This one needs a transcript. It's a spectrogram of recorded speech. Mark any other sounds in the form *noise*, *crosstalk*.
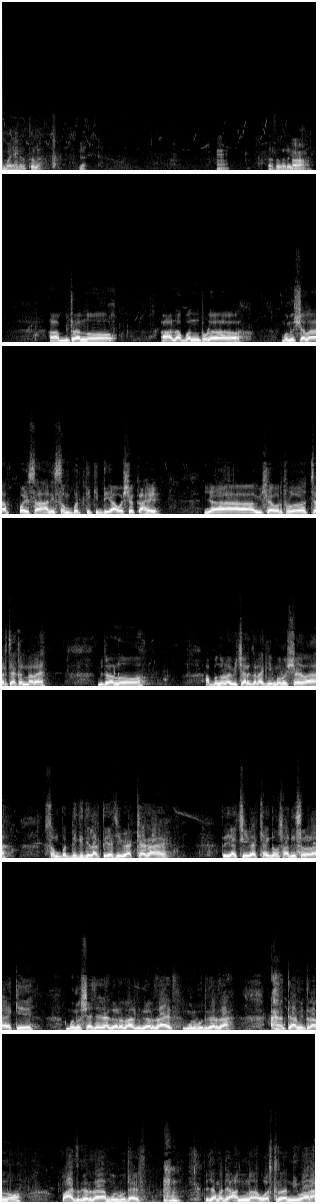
माहिती का चला या. असं करायचं. हा मित्रांनो आज आपण थोडं मनुष्याला पैसा आणि संपत्ती किती आवश्यक आहे या विषयावर थोडं चर्चा करणार आहे मित्रांनो आपण थोडा विचार करा की मनुष्याला संपत्ती किती लागते याची व्याख्या काय आहे तर याची व्याख्या एकदम साधी सरळ आहे की मनुष्याच्या ज्या गरजा गरजा आहेत मूलभूत गरजा त्या मित्रांनो पाच गरजा मूलभूत आहेत. *clears throat* त्याच्यामध्ये अन्न वस्त्र निवारा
